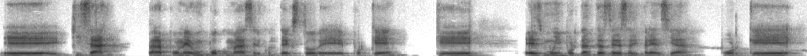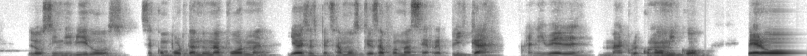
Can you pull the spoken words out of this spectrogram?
eh, quizá para poner un poco más el contexto de por qué, que es muy importante hacer esa diferencia porque los individuos se comportan de una forma y a veces pensamos que esa forma se replica a nivel macroeconómico, pero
